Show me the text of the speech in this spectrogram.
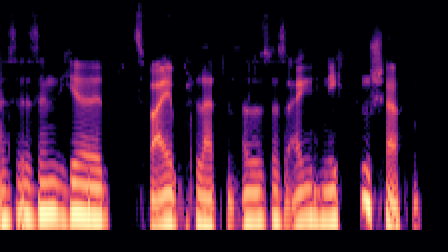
Das sind hier zwei Platten. Also ist das eigentlich nicht zu schaffen.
